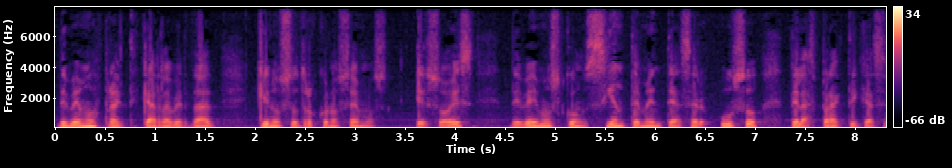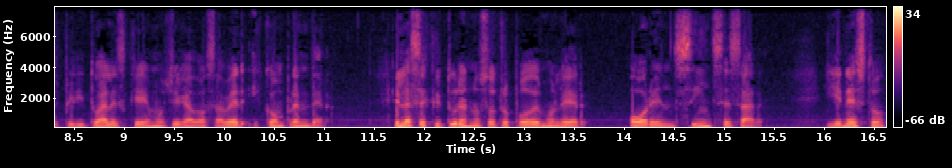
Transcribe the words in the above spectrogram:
debemos practicar la verdad que nosotros conocemos, eso es, debemos conscientemente hacer uso de las prácticas espirituales que hemos llegado a saber y comprender. En las escrituras nosotros podemos leer, oren sin cesar, y en esto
